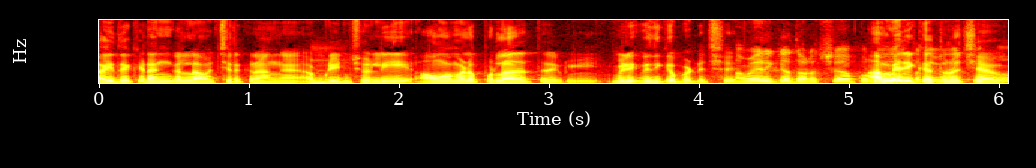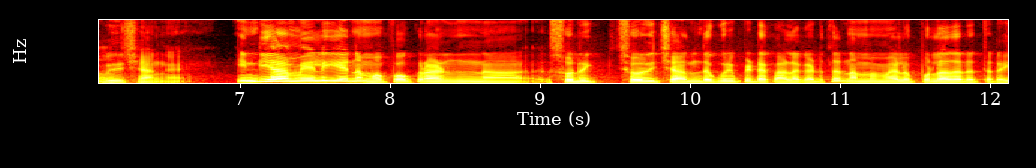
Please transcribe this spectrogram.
ஆயுத கிடங்கள்லாம் வச்சுருக்கிறாங்க அப்படின்னு சொல்லி அவங்க மேலே பொருளாதார விதிக்கப்பட்டுச்சு. அமெரிக்கா தொடர்ச்சியாக அமெரிக்கா தடை தொடர்ச்சியாக விதிச்சாங்க. இந்தியா மேலேயே நம்ம போக்ரான் சொதி சொதிச்ச அந்த குறிப்பிட்ட காலகட்டத்தில் நம்ம மேலே பொருளாதார தடை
